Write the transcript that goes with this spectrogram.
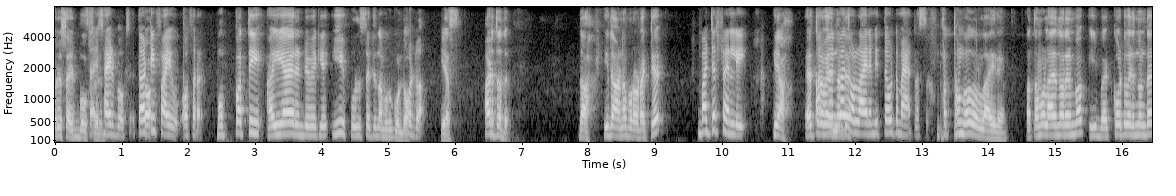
ഒരു side box side box thirty five offer മുപ്പത്തി അയ്യായിരം രൂപയ്ക്ക് ഈ ഫുൾ സെറ്റ് നമുക്ക് കൊണ്ടുപോകാം. യെസ് അടുത്തത്. ദാ ഇതാണ് പ്രോഡക്റ്റ് ബഡ്ജറ്റ് ഫ്രണ്ട്ലി യാ എത്ര വരുന്നത് തൊള്ളായിരം വിത്തൗട്ട് മാട്രസ് പത്തൊമ്പത് തൊള്ളായിരം. എന്ന് പറയുമ്പോൾ ഈ ബെഡ് കോട്ട് വരുന്നുണ്ട്.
